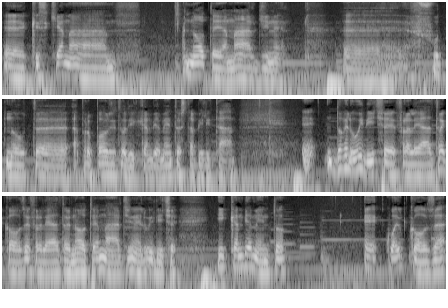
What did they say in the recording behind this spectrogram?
eh, che si chiama note a margine, eh, footnote eh, a proposito di cambiamento e stabilità, eh, dove lui dice, fra le altre cose, fra le altre note a margine, lui dice il cambiamento è qualcosa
